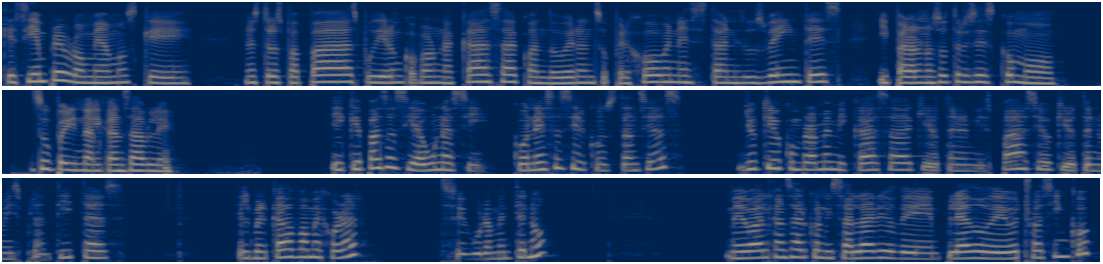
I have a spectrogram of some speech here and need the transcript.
que siempre bromeamos que nuestros papás pudieron comprar una casa cuando eran súper jóvenes, estaban en sus veintes, y para nosotros es como súper inalcanzable. ¿Y qué pasa si aún así, con esas circunstancias, yo quiero comprarme mi casa, quiero tener mi espacio, quiero tener mis plantitas? ¿El mercado va a mejorar? Seguramente no. ¿Me va a alcanzar con mi salario de empleado de 8 a 5?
